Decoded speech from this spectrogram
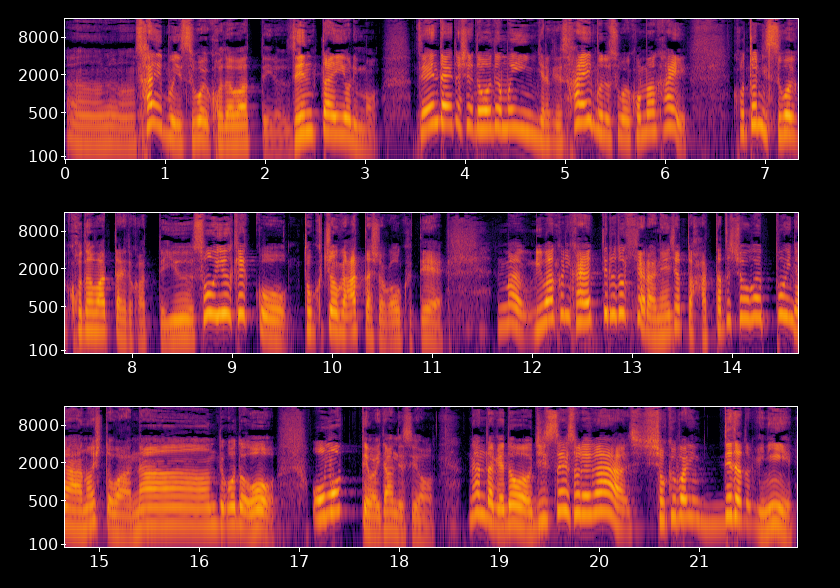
うん、細部にすごいこだわっている。全体よりも。全体としてどうでもいいんじゃなくて、細部のすごい細かいことにすごいこだわったりとかっていう、そういう結構特徴があった人が多くて、まあ、理学に通ってる時からね、ちょっと発達障害っぽいな、あの人は、なーんてことを思ってはいたんですよ。なんだけど、実際それが職場に出た時に、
